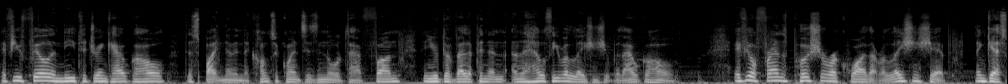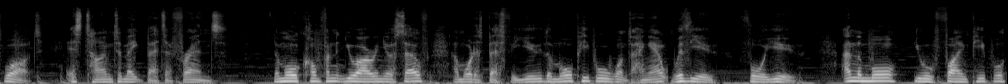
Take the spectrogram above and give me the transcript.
If you feel a need to drink alcohol, despite knowing the consequences in order to have fun, then you're developing an unhealthy relationship with alcohol. If your friends push or require that relationship, then guess what? It's time to make better friends. The more confident you are in yourself and what is best for you, the more people will want to hang out with you, for you, and the more you will find people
